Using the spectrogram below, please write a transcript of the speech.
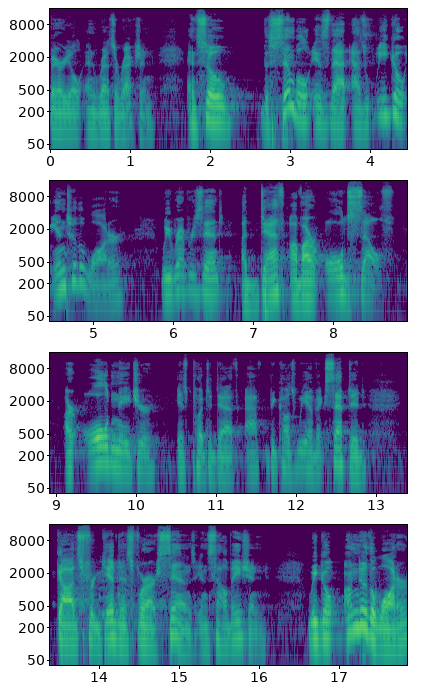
burial, and resurrection. And so the symbol is that as we go into the water, we represent a death of our old self. Our old nature is put to death because we have accepted God's forgiveness for our sins in salvation. We go under the water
